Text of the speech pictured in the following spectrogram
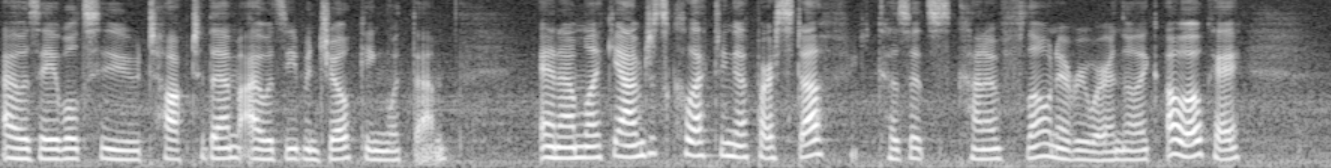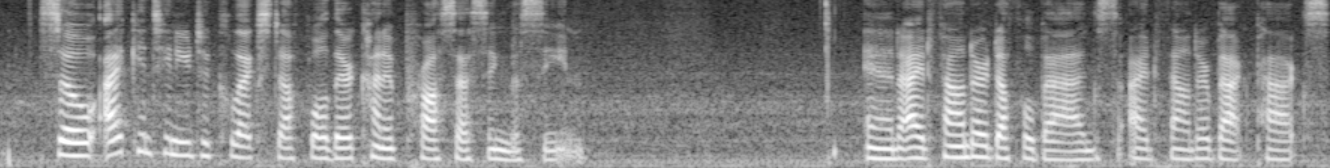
I was able to talk to them. I was even joking with them. And I'm like, yeah, I'm just collecting up our stuff because it's kind of flown everywhere. And they're like, oh, okay. So I continued to collect stuff while they're kind of processing the scene. And I'd found our duffel bags, I'd found our backpacks,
